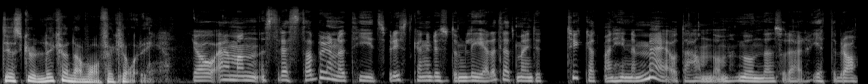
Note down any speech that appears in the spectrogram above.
Det skulle kunna vara förklaring. Ja, och är man stressad på grund av tidsbrist kan det dessutom leda till att man inte tycker att man hinner med att ta hand om munnen så där jättebra.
